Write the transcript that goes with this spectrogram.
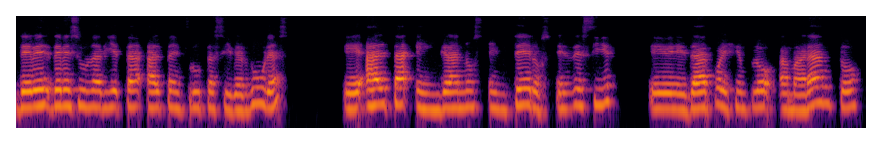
debe, debe ser una dieta alta en frutas y verduras, eh, alta en granos enteros, es decir, eh, dar, por ejemplo, amaranto,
